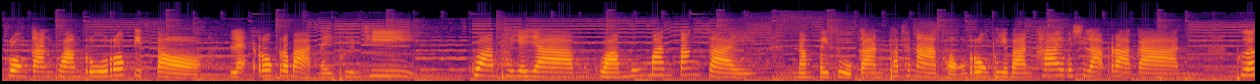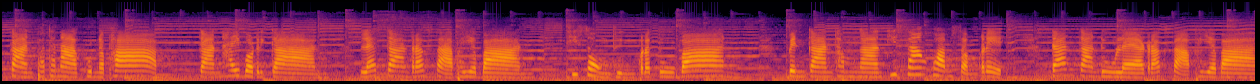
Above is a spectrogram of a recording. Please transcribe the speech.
โครงการความรู้โรคติดต่อ และโรคระบาดในพื้นที่ ความพยายาม ความมุ่งมั่นตั้งใจ นำไปสู่การพัฒนาของโรงพยาบาลค่ายวชิระปราการ เพื่อการพัฒนาคุณภาพ การให้บริการ และการรักษาพยาบาลที่ส่งถึงประตูบ้าน เป็นการทำงานที่สร้างความสำเร็จ ด้านการดูแลรักษาพยาบาล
